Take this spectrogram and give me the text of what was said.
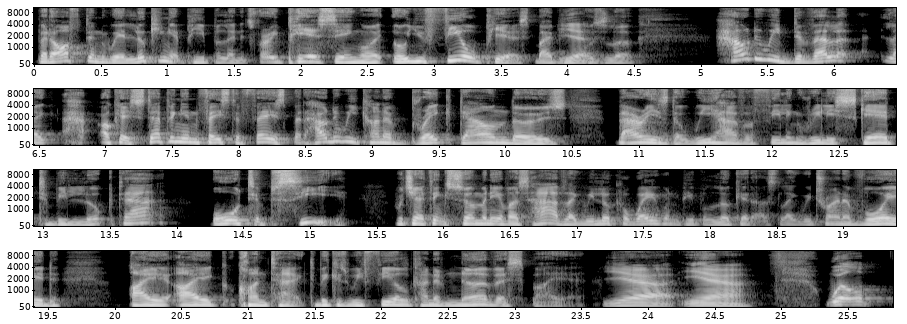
but often we're looking at people and it's very piercing, or or you feel pierced by people's Yes. look. How do we develop like okay, stepping in face to face, but how do we kind of break down those barriers that we have of feeling really scared to be looked at or to see, which I think so many of us have. Like we look away when people look at us, like we try and avoid eye eye contact because we feel kind of nervous by it. Yeah, yeah. Well,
